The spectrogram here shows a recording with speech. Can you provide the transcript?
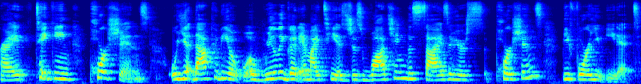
right? Taking portions, or yeah, that could be a, a really good MIT is just watching the size of your portions before you eat it.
